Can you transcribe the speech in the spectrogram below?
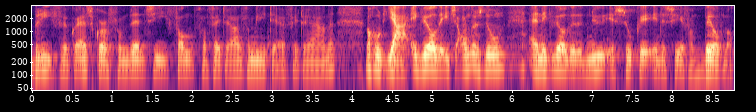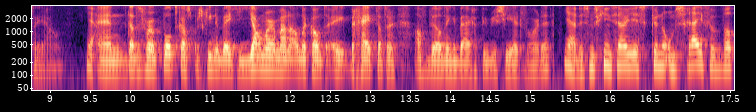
brieven, correspondentie van, van veteranen, van militaire veteranen. Maar goed, ja, ik wilde iets anders doen. En ik wilde het nu eens zoeken in de sfeer van beeldmateriaal. Ja. En dat is voor een podcast misschien een beetje jammer, maar aan de andere kant, ik begrijp dat er afbeeldingen bij gepubliceerd worden. Ja, dus misschien zou je eens kunnen omschrijven wat,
